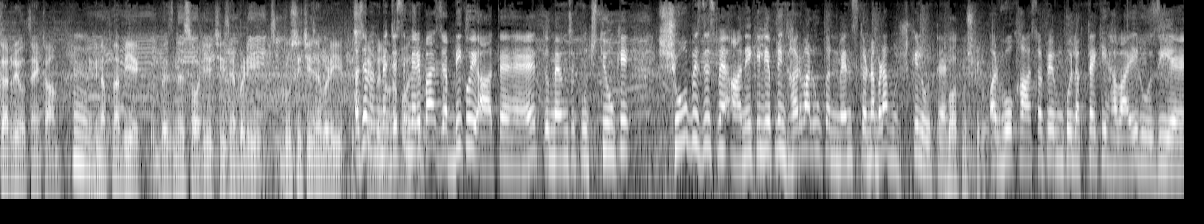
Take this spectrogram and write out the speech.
कर रहे होते हैं काम हम्म। लेकिन अपना भी एक बिज़नेस और ये चीज़ें बड़ी दूसरी चीज़ें बड़ी अच्छा मैं जैसे मेरे पास जब भी कोई आता है तो मैं उनसे पूछती हूँ कि शो बिज़नेस में आने के लिए अपने घर वालों को कन्विंस करना बड़ा मुश्किल होता है बहुत मुश्किल होता और वो खासतौर पर उनको लगता है कि हवाई रोजी है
